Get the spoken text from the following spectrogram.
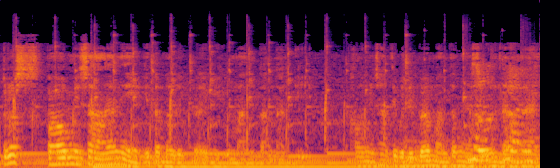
terus kalau misalnya nih kita balik lagi ke mantan tadi kalau misalnya tiba-tiba mantan ngasih undangan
